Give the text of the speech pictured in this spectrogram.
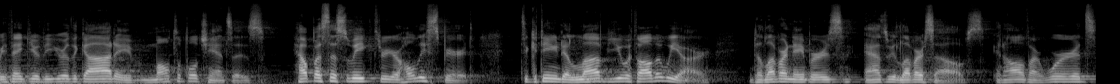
We thank you that you're the God of multiple chances. Help us this week through your Holy Spirit to continue to love you with all that we are and to love our neighbors as we love ourselves in all of our words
